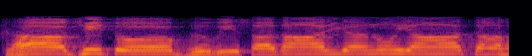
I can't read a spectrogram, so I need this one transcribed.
श्लाघितो भुवि सदाल्यनुयातः।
